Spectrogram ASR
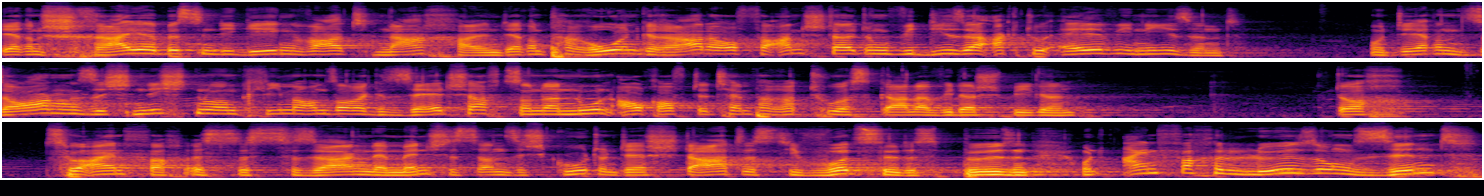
deren Schreie bis in die Gegenwart nachhallen, deren Parolen gerade auf Veranstaltungen wie dieser aktuell wie nie sind und deren Sorgen sich nicht nur im Klima unserer Gesellschaft, sondern nun auch auf der Temperaturskala widerspiegeln. Doch zu einfach ist es zu sagen, der Mensch ist an sich gut und der Staat ist die Wurzel des Bösen. Und einfache Lösungen sind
